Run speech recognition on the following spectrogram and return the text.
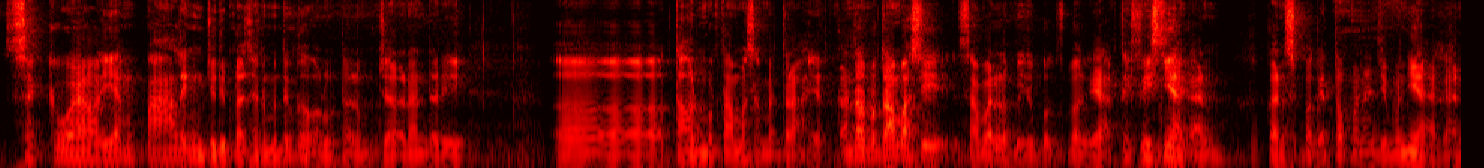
Sequel yang paling jadi pelajaran penting itu kalau dalam perjalanan dari eh, tahun pertama sampai terakhir. Kan tahun pertama pasti sampai lebih sebagai aktivisnya kan, bukan sebagai top manajemennya kan.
